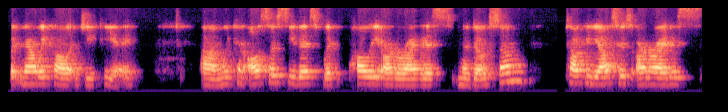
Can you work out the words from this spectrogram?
but now we call it GPA. Um, we can also see this with polyarteritis nodosum, Takayasu's arteritis,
